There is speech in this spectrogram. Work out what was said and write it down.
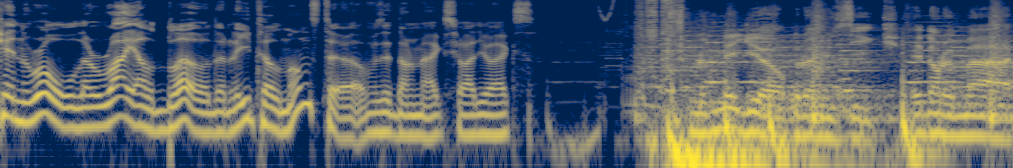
Rock and Roll, Royal Blood, Little Monster. Vous êtes dans le mag sur Radio Axe. Le meilleur de la musique est dans le mag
